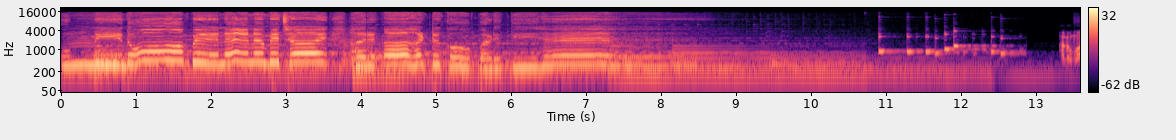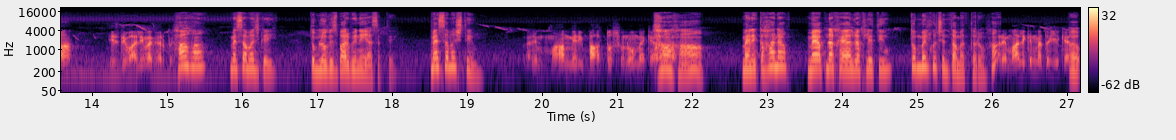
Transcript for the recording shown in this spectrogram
उम्मीदों पे नैन बिछाए, हर आहट को पढ़ती है। हेलो माँ इस दिवाली में घर पे। हाँ हाँ मैं समझ गई। तुम लोग इस बार भी नहीं आ सकते। मैं समझती हूँ। अरे माँ मेरी बात तो सुनो मैं कह हाँ हाँ मैंने कहा ना मैं अपना ख्याल रख लेती हूँ। तुम बिल्कुल चिंता मत करो हाँ? अरे माँ लेकिन मैं तो ये कह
